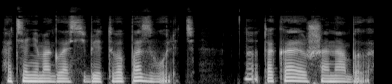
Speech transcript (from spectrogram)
хотя не могла себе этого позволить, но такая уж она была.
